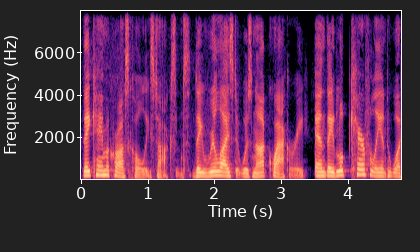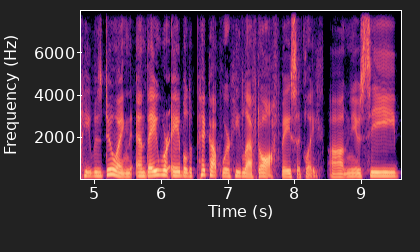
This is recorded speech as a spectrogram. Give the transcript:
they came across Coley's toxins. They realized it was not quackery and they looked carefully into what he was doing and they were able to pick up where he left off, basically. Um, you see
